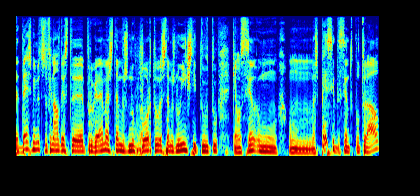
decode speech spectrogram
a 10 minutos do final deste programa. Estamos no Porto, estamos no Instituto, que é um, um- uma espécie de centro cultural,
